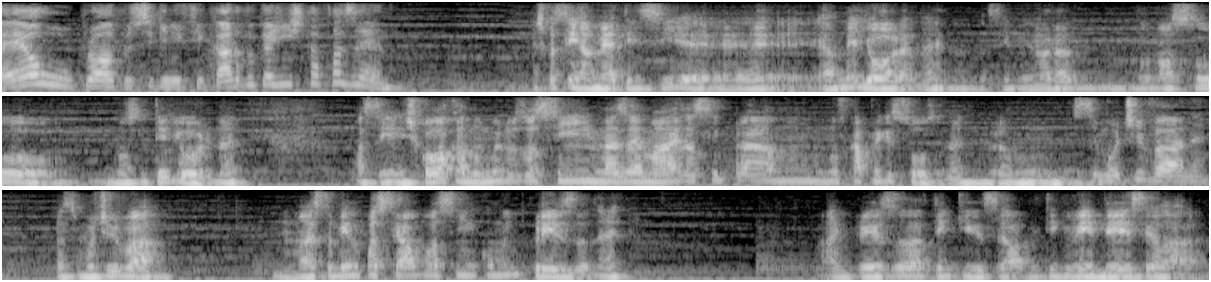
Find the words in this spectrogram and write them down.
é o próprio significado do que a gente está fazendo. Acho que assim, a meta em si é, é, é a melhora, né? Assim, melhora do nosso, nosso interior, né? Assim, a gente coloca números assim, mas é mais assim para não, não, ficar preguiçoso, né? Pra não se motivar, né? Para se motivar. Mas também não pode ser algo assim como empresa, né? A empresa tem que, sei lá, tem que vender, sei lá,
